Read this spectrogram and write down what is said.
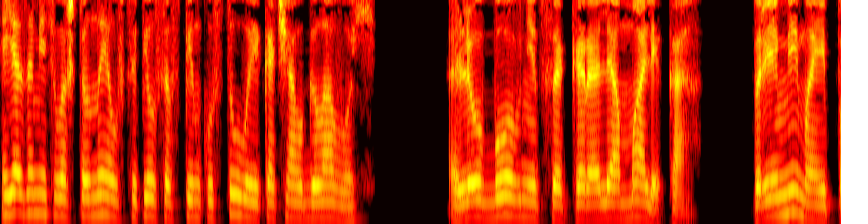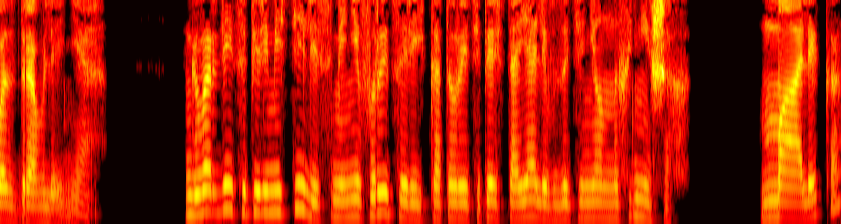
Я заметила, что Нейл вцепился в спинку стула и качал головой. Любовница короля Малика. Прими мои поздравления. Гвардейцы переместились, сменив рыцарей, которые теперь стояли в затененных нишах. Малика?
